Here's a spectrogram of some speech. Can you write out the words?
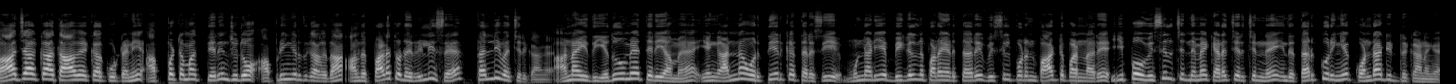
பாஜக தாவேகா கூட்டணி அப்பட்டமா தெரிஞ்சிடும் அப்படிங்கிறதுக்காக தான் அந்த படத்தோட ரிலீஸ தள்ளி வச்சிருக்காங்க. ஆனா இது எதுவுமே தெரியாம எங்க அண்ணன் ஒரு தீர்க்கத்தரசி முன்னாடியே பிகில்னு படம் எடுத்தாரு விசில் போடுன்னு பாட்டு பண்ணாரு இப்போ விசில் சின்னமே கிடைச்சிருச்சுன்னு இந்த தற்கூரிங்க கொண்டாடிட்டு இருக்கானுங்க.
